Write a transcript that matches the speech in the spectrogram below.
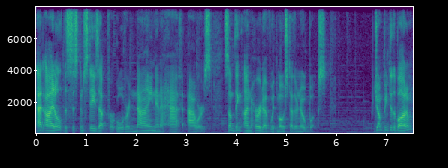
At idle, the system stays up for over nine and a half hours, something unheard of with most other notebooks. Jumping to the bottom,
